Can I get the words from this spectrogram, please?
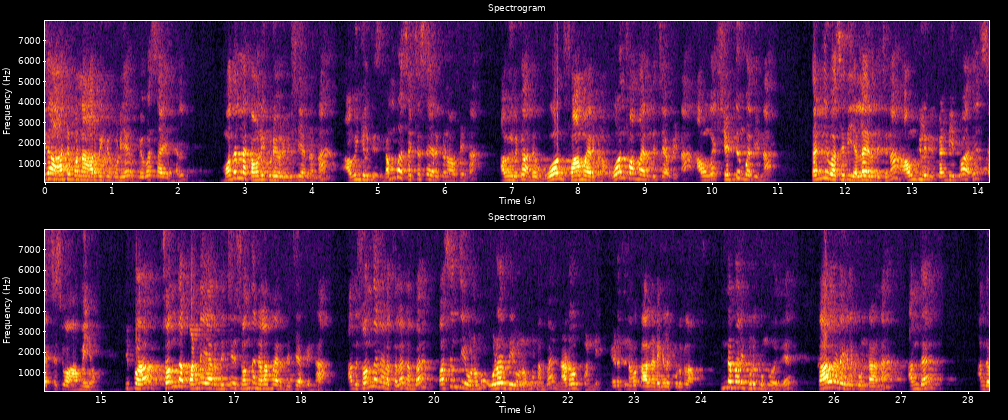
புதிதாக ஆட்டு பண்ண ஆரம்பிக்கக்கூடிய விவசாயிகள் முதல்ல கவனிக்கக்கூடிய ஒரு விஷயம் என்னன்னா அவங்களுக்கு ரொம்ப சக்ஸஸாக இருக்கணும் அப்படின்னா அவங்களுக்கு அந்த ஓன் ஃபார்மாக இருக்கணும். ஓன் ஃபார்மாக இருந்துச்சு அப்படின்னா அவங்க ஷெட்டும் பார்த்தீங்கன்னா தண்ணி வசதி எல்லாம் இருந்துச்சுன்னா அவங்களுக்கு கண்டிப்பாக அது சக்சஸிவாக அமையும். இப்போ சொந்த பண்ணையாக இருந்துச்சு சொந்த நிலமா இருந்துச்சு அப்படின்னா அந்த சொந்த நிலத்துல நம்ம பசுந்தி உணவும் உலர் தீவனமும் நம்ம நடவு பண்ணி எடுத்து நம்ம கால்நடைகளுக்கு கொடுக்கலாம். இந்த மாதிரி கொடுக்கும்போது கால்நடைகளுக்கு உண்டான அந்த அந்த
